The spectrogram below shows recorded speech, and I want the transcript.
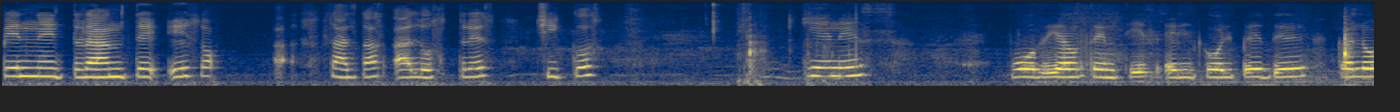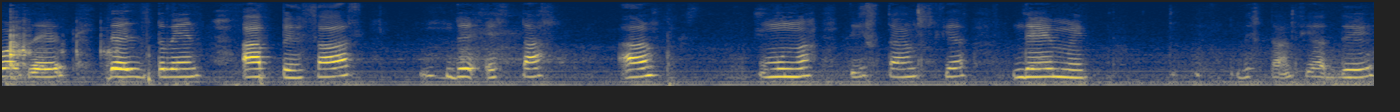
penetrante. Hizo saltar a los tres chicos quienes podían sentir el golpe de calor del tren a pesar de estar a una distancia de distancia de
